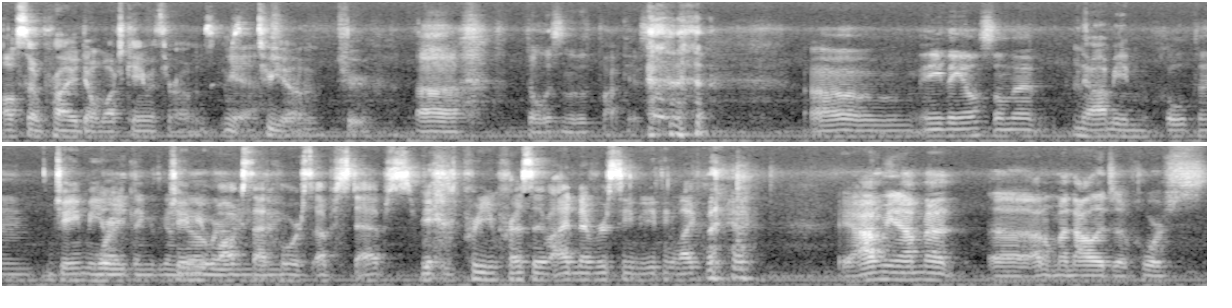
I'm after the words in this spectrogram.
Also, probably don't watch Game of Thrones. it's too true, young. True. Uh, don't listen to this podcast. um, anything else on that no, I mean whole thing? Jaime. Where like, think it's gonna Jaime go walks that horse up steps, which Yeah. is pretty impressive. I'd never seen anything like that. Yeah, I mean, I'm not. Uh, I don't. My knowledge of horse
